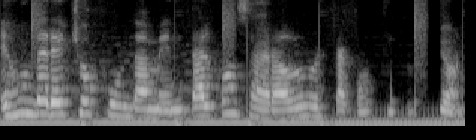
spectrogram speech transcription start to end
es un derecho fundamental consagrado en nuestra Constitución.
